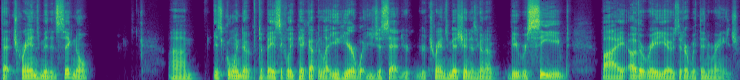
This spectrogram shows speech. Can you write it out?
that transmitted signal um, is going to, to basically pick up and let you hear what you just said. Your, your transmission is going to be received by other radios that are within range.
